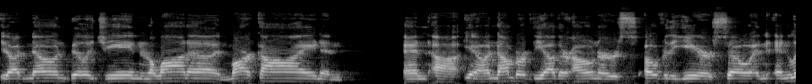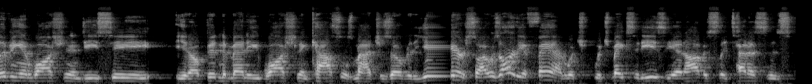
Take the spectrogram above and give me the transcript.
you know I've known Billie Jean and Ilana and Mark Ein and and uh, you know a number of the other owners over the years. So and and living in Washington D.C., you know, been to many Washington Kastles matches over the years. So I was already a fan, which which makes it easy. And obviously, tennis is,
